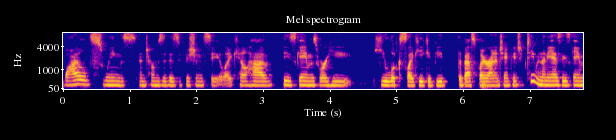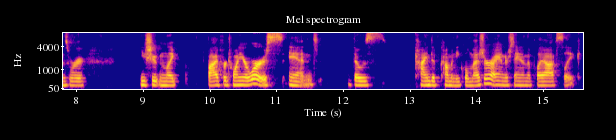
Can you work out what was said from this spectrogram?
wild swings in terms of his efficiency. Like he'll have these games where he he looks like he could be the best player on a championship team, and then he has these games where he's shooting like five for twenty or worse, and those kind of come in equal measure. I understand in the playoffs, like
